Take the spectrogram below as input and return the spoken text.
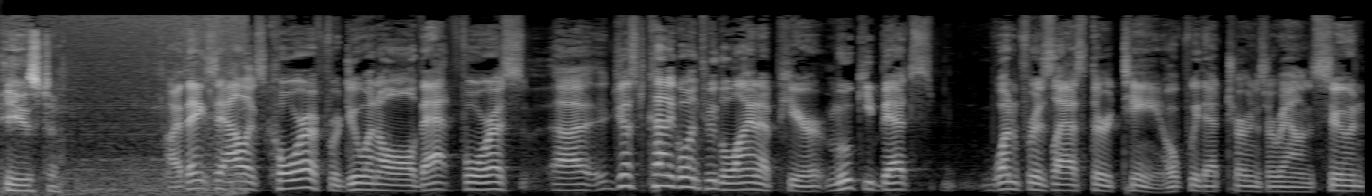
he used to. All right, thanks to Alex Cora for doing all that for us. Uh, just kind of going through the lineup here. Mookie Betts, one for his last 13. Hopefully that turns around soon.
